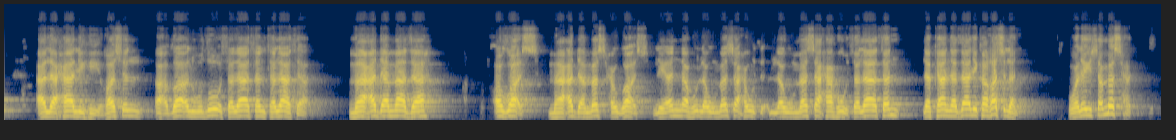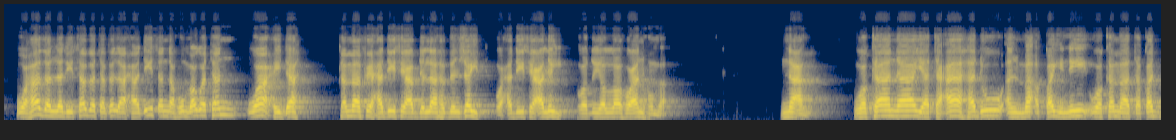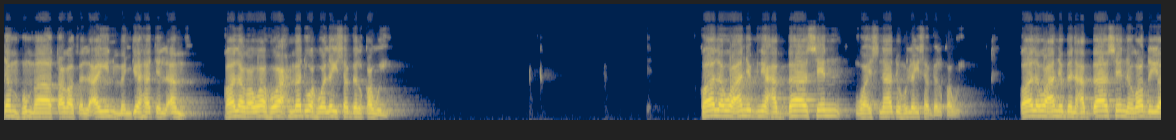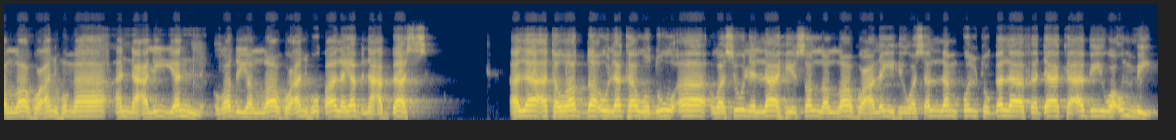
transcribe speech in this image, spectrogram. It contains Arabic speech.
على حاله. غسل أعضاء الوضوء ثلاثا ثلاثا ما عدا ماذا؟ الرأس. ما عدا مسح الرأس. لأنه لو مسحه لو مسحه ثلاثا لكان ذلك غسلا وليس مسحا. وهذا الذي ثبت في الأحاديث أنه مرة واحدة كما في حديث عبد الله بن زيد وحديث علي رضي الله عنهما. نعم وكان يتعاهد المأقين وكما تقدم هما طرف العين من جهة الأنف. قال رواه أحمد وهو ليس بالقوي. قال وعن ابن عباس وإسناده ليس بالقوي. قال وعن ابن عباس رضي الله عنهما أن عليا رضي الله عنه قال يا ابن عباس ألا أتوضأ لك وضوء رسول الله صلى الله عليه وسلم؟ قلت بلى فداك أبي وأمي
